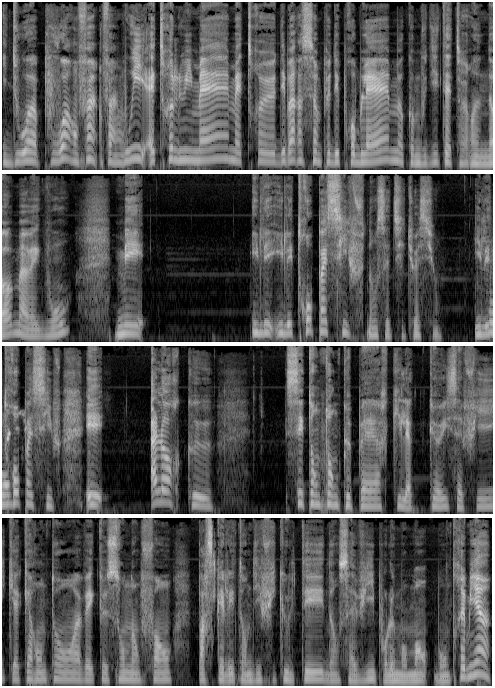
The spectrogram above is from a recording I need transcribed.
il doit pouvoir, enfin, enfin, oui, être lui-même, être euh, débarrassé un peu des problèmes, comme vous dites, être un homme avec vous, mais il est, il est trop passif dans cette situation. Il est trop passif. Et alors que c'est en tant que père qu'il accueille sa fille qui a 40 ans avec son enfant parce qu'elle est en difficulté dans sa vie pour le moment. Bon, très bien.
